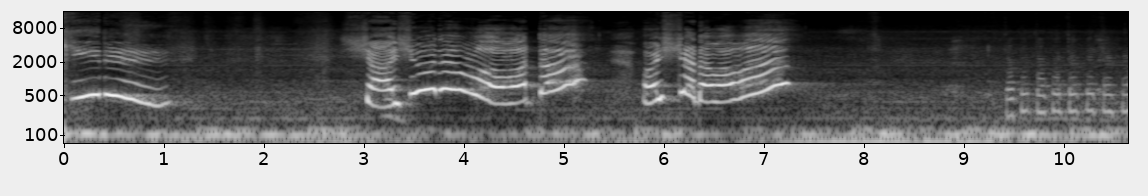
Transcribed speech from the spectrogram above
কি রে শাশুড় বাবাটা শোনা বাবা টাকা টাকা টাকা টাকা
